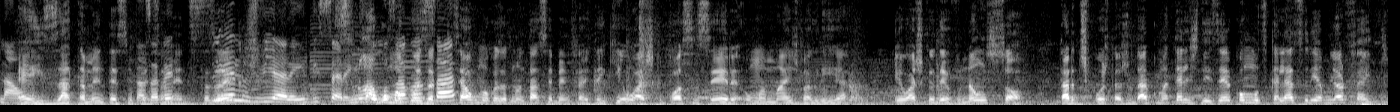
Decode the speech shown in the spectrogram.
Não. É exatamente esse o pensamento. Se eles vierem e disserem Se, não vamos alguma coisa, avançar, se há alguma coisa que não está a ser bem feita e que eu acho que possa ser uma mais-valia, eu acho que eu devo não só estar disposto a ajudar, como até lhes dizer como se calhar seria melhor feito.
